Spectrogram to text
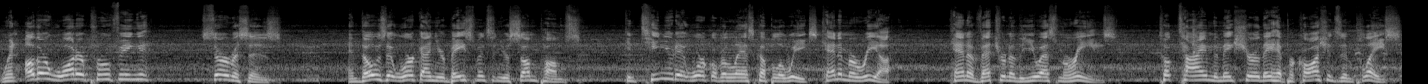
When other waterproofing services and those that work on your basements and your sump pumps continued at work over the last couple of weeks. Ken and Maria, Ken, a veteran of the U.S. Marines, took time to make sure they had precautions in place,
